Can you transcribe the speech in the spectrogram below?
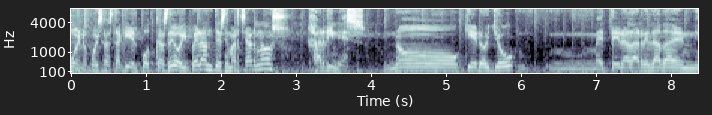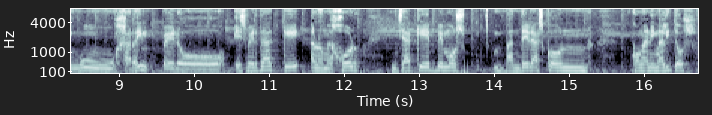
Bueno, pues hasta aquí el podcast de hoy, pero antes de marcharnos, jardines. No quiero yo mm, meter a la redada en ningún jardín, pero es verdad que a lo mejor, ya que vemos banderas con, con animalitos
